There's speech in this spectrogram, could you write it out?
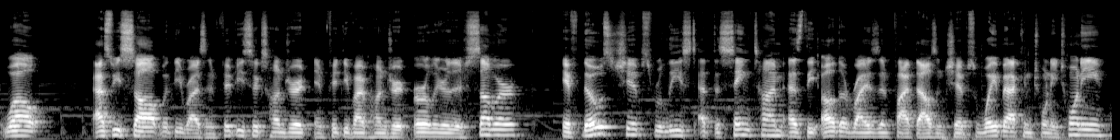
Well, as we saw with the Ryzen 5600 and 5500 earlier this summer, if those chips released at the same time as the other Ryzen 5000 chips way back in 2020,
